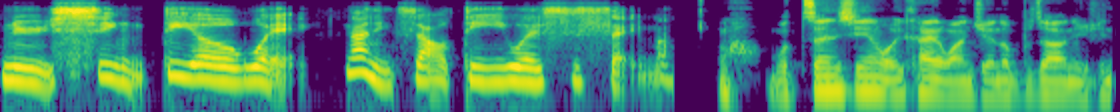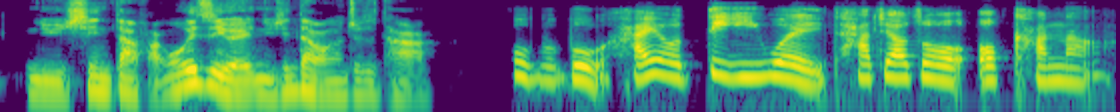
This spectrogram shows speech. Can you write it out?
女性第二位。那你知道第一位是谁吗？我真心我一开始完全都不知道女性女性大法官，我一直以为女性大法官就是他。不不不，还有第一位，他叫做欧康纳。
